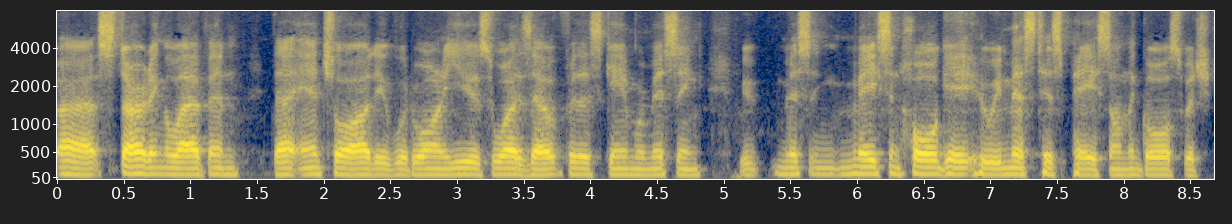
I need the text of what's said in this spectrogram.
uh, starting 11 that Ancelotti would want to use was out for this game. We're missing we're missing Mason Holgate, who we missed his pace on the goals, which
